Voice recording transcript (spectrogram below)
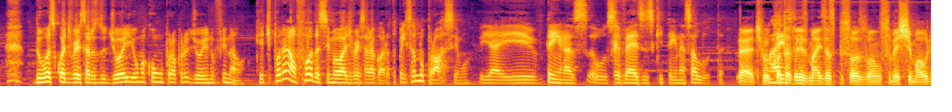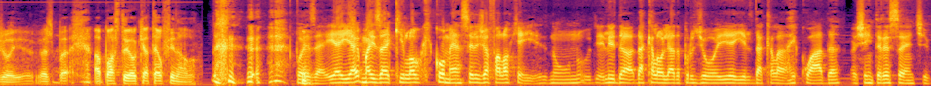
Duas com adversários do Joey e uma com o próprio Joey no final. Que é tipo, não, foda-se meu adversário agora, eu tô pensando no próximo. E aí tem as, os reveses que tem nessa luta. É, tipo, Mas... quantas vezes mais as pessoas vão subestimar o Joey? Aposto eu que até até o final. pois é, e aí, mas é que logo que começa ele já fala, ok, não, não, ele dá, dá aquela olhada pro Joey e ele dá aquela recuada. Eu achei interessante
